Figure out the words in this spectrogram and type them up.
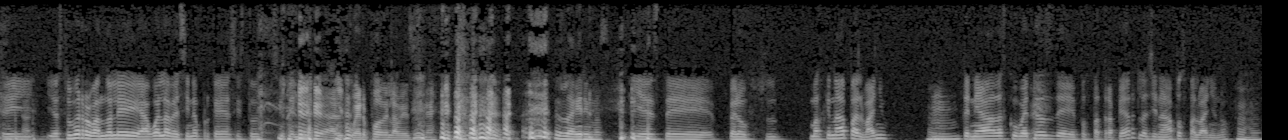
Sí, yo estuve robándole agua a la vecina porque ella sí, estuvo, sí tenía. al cuerpo de la vecina. Las lágrimas. Y este, pero pues, más que nada para el baño. Tenía las cubetas de, pues, para trapear, las llenaba, pues, para el baño, ¿no?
